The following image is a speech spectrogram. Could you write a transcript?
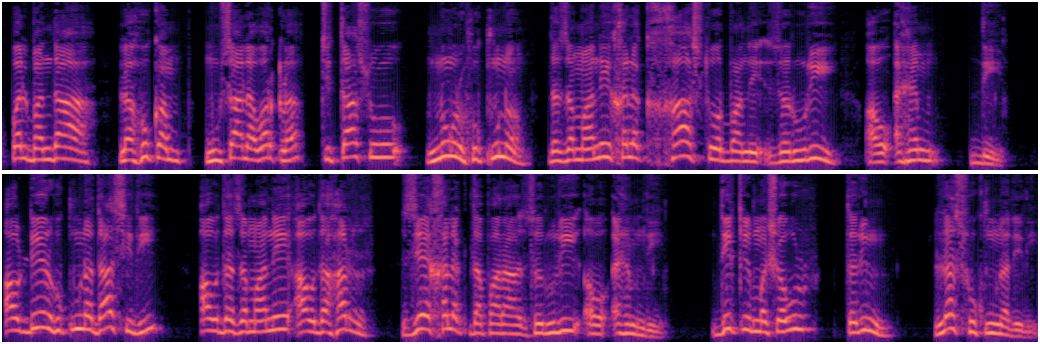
خپل بندا له حکم موسی له ورکړه چې تاسو نور حکمونه د زمانه خلق خاص تور باندې ضروری او اهم دي او ډیر حکمونه داسې دي او د زمانه او د هر زی خلق د لپاره ضروری او اهم دي د کې مشهور ترين لس حکمونه دي دي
